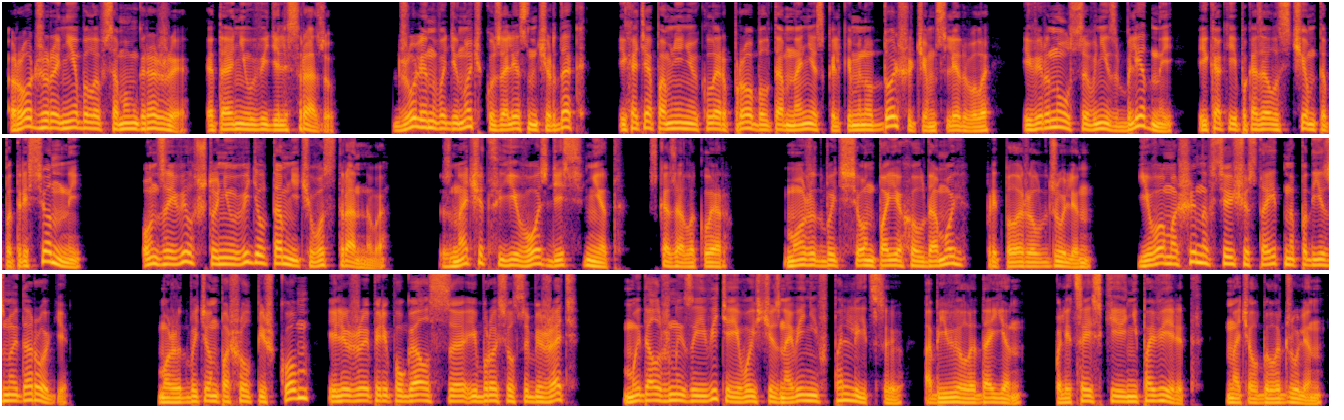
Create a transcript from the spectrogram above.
Роджера не было в самом гараже, это они увидели сразу. Джулиан в одиночку залез на чердак, и хотя, по мнению Клэр, пробыл там на несколько минут дольше, чем следовало, и вернулся вниз бледный и, как ей показалось, чем-то потрясенный, он заявил, что не увидел там ничего странного. «Значит, его здесь нет», — сказала Клэр. «Может быть, он поехал домой?» — предположил Джулиан. «Его машина все еще стоит на подъездной дороге. Может быть, он пошел пешком или же перепугался и бросился бежать? Мы должны заявить о его исчезновении в полицию», — объявила Дайен. «Полицейские не поверят», — начал было Джулиан.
